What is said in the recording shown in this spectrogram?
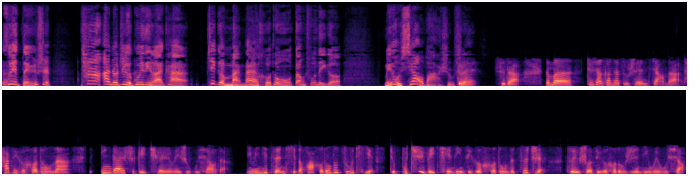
所以等于是她按照这个规定来看，这个买卖合同当初那个没有效吧？是不是？对，是的。那么，就像刚才主持人讲的，他这个合同呢，应该是给确认为是无效的，因为你整体的话，合同的主体就不具备签订这个合同的资质，所以说这个合同是认定为无效。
